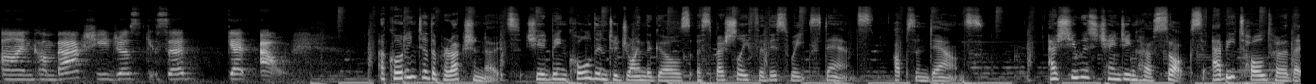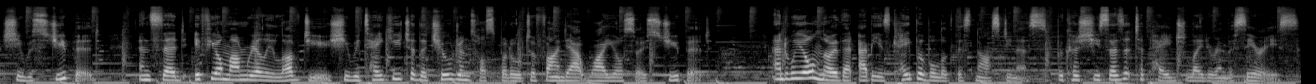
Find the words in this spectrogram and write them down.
uh, and come back. She just said, get out. According to the production notes, she had been called in to join the girls especially for this week's dance, Ups and Downs. As she was changing her socks, Abby told her that she was stupid and said if your mum really loved you, she would take you to the children's hospital to find out why you're so stupid. And we all know that Abby is capable of this nastiness because she says it to Paige later in the series.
